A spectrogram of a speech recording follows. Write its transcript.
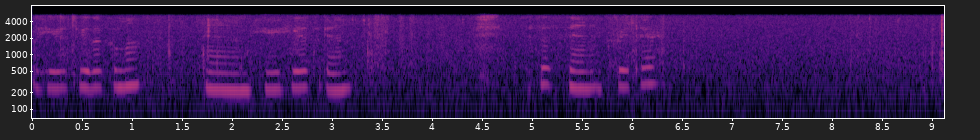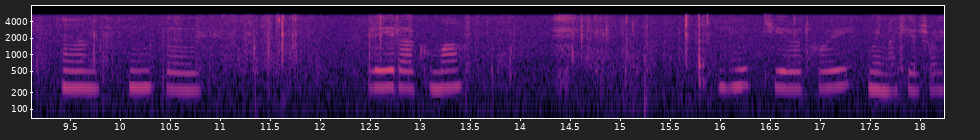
So here's Rilakkuma, and here he is again. This is San-X right there. And this thing says Rilakkuma. And here's Kiiroitori, I mean not Kira Kiiroitori,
